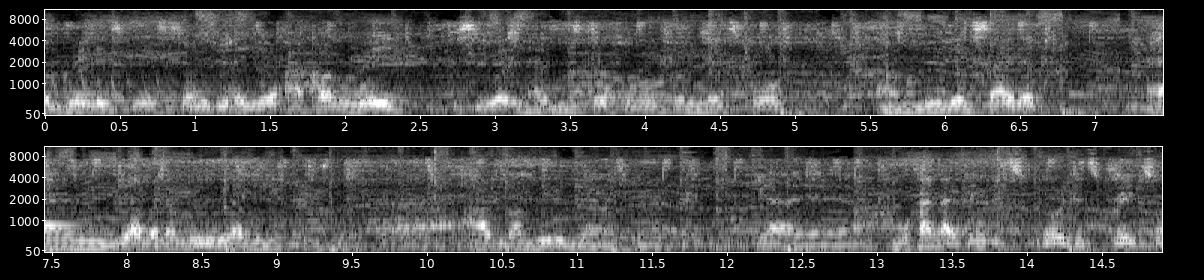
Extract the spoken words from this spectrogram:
a great experience. It's only been a year. I can't wait to see what it has in store for me for the next fall. Um, I'm really excited, and yeah, man, I'm really loving this place. Like, uh, I'm, I'm really glad I came. Yeah, yeah, yeah. Wuhan, I think it's good. It's great so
